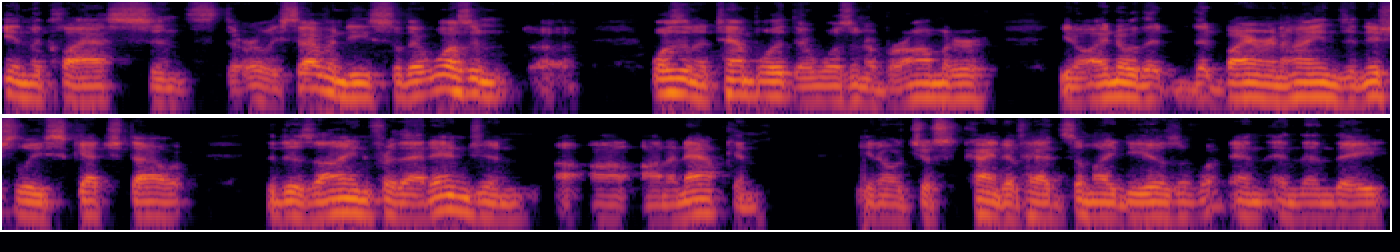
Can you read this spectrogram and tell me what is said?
in the class since the early 70s, so there wasn't uh, wasn't a template, there wasn't a barometer. You know, I know that that Byron Hines initially sketched out the design for that engine uh, on, on a napkin. You know, just kind of had some ideas of what, and and then they,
